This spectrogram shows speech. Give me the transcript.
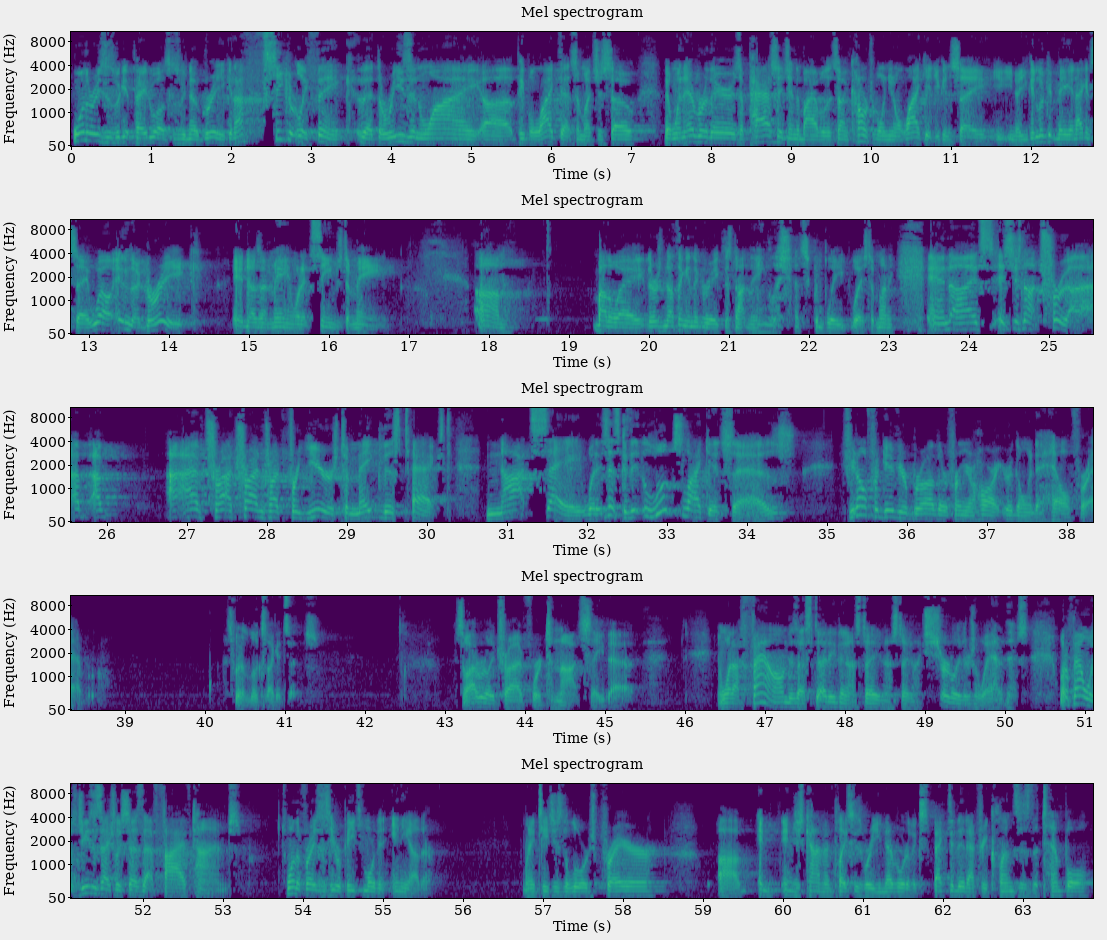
one of the reasons we get paid well is because we know Greek. And I secretly think that the reason why uh, people like that so much is so that whenever there is a passage in the Bible that's uncomfortable and you don't like it, you can say, you, you know, you can look at me and I can say, well, in the Greek, it doesn't mean what it seems to mean. Um, by the way, there's nothing in the Greek that's not in the English. That's a complete waste of money, and uh, it's it's just not true. I, I, I, have tried, tried and tried for years to make this text not say what it says because it looks like it says, if you don't forgive your brother from your heart, you're going to hell forever. That's what it looks like it says. So I really tried for it to not say that. And what I found as I studied and I studied and I studied, like, surely there's a way out of this. What I found was Jesus actually says that five times. It's one of the phrases he repeats more than any other. When he teaches the Lord's Prayer, uh, and, and, just kind of in places where you never would have expected it after he cleanses the temple.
